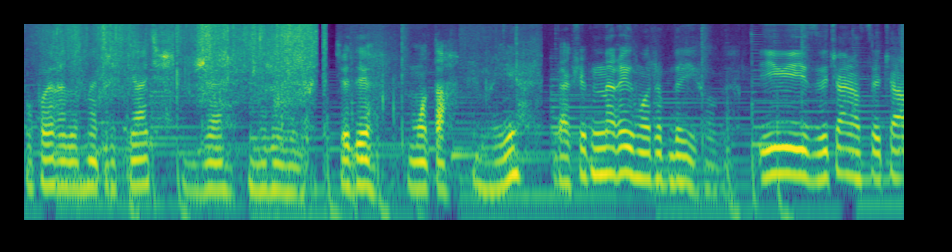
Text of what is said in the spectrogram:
Попереду метрів 5 вже можливо. Сюди мота мої. Так, щоб не на риг, може б доїхав би. І, звичайно, в цей час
